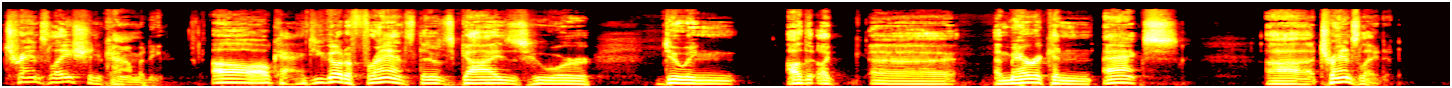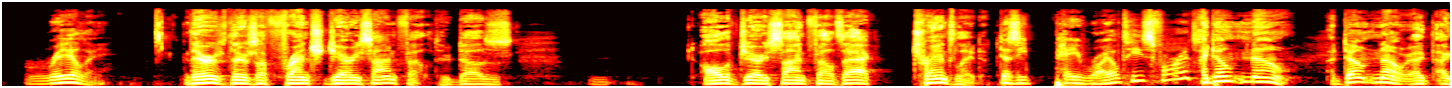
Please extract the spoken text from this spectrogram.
translation comedy. Oh, okay. If you go to France, there's guys who are doing other like uh, American acts uh, translated. Really? There's there's a French Jerry Seinfeld who does all of Jerry Seinfeld's act translated. Does he pay royalties for it? I don't know. I don't know. I, I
